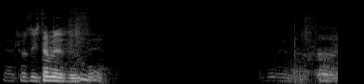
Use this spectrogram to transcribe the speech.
じゃあちょっと炒めてくるね。どうしようかな。うん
